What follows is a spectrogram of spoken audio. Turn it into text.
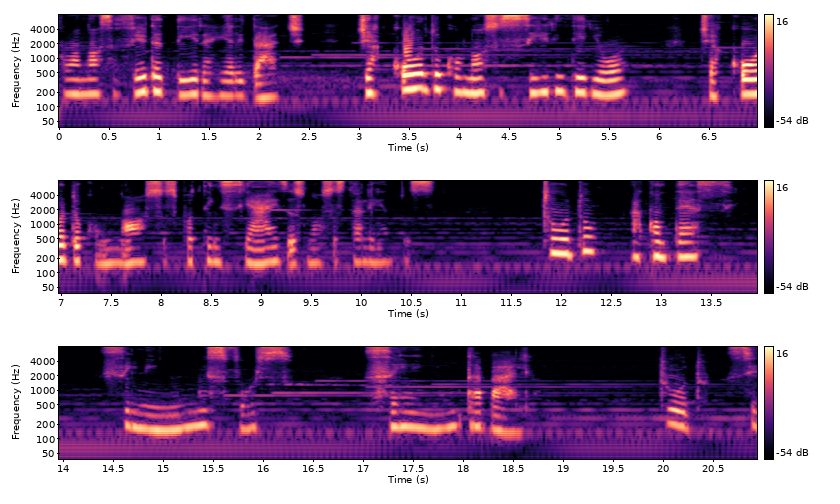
com a nossa verdadeira realidade, de acordo com o nosso ser interior, de acordo com nossos potenciais, os nossos talentos. Tudo acontece sem nenhum esforço, sem nenhum trabalho. Tudo se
